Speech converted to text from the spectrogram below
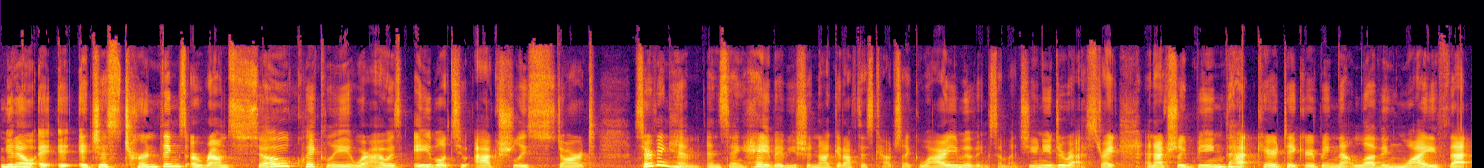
you know, it, it, it just turned things around so quickly where I was able to actually start serving him and saying, Hey, babe, you should not get off this couch. Like, why are you moving so much? You need to rest, right? And actually being that caretaker, being that loving wife that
